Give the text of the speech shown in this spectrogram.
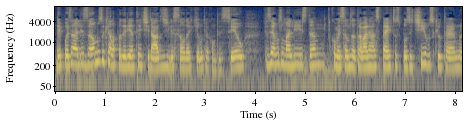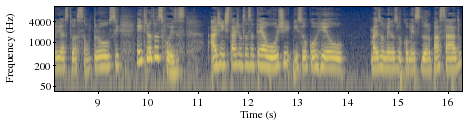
Depois analisamos o que ela poderia ter tirado de lição daquilo que aconteceu, Fizemos uma lista, começamos a trabalhar aspectos positivos que o término e a situação trouxe, entre outras coisas. A gente está juntas até hoje, isso ocorreu mais ou menos no começo do ano passado.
